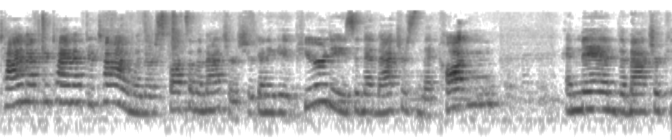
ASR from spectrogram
time after time after time when there's spots on the mattress? You're going to get impurities in that mattress and that cotton, and then the mattress,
